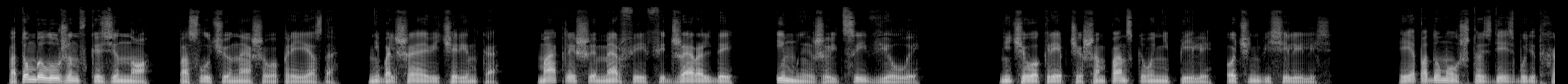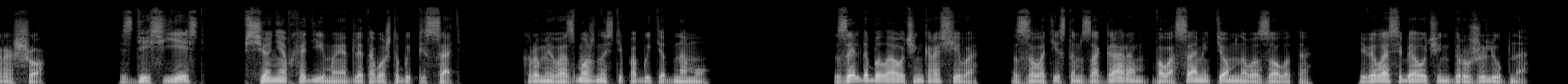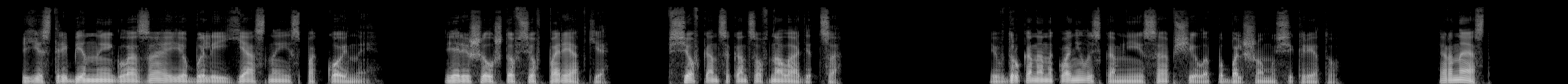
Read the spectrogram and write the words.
Потом был ужин в казино по случаю нашего приезда небольшая вечеринка. Маклиши, Мерфи, Фиджеральды и мы, жильцы виллы. Ничего крепче шампанского не пили, очень веселились. И я подумал, что здесь будет хорошо. Здесь есть все необходимое для того, чтобы писать, кроме возможности побыть одному. Зельда была очень красива, с золотистым загаром, волосами темного золота, и вела себя очень дружелюбно. Ястребенные глаза ее были ясные и спокойны. Я решил, что все в порядке. Все, в конце концов, наладится. И вдруг она наклонилась ко мне и сообщила по большому секрету. «Эрнест,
